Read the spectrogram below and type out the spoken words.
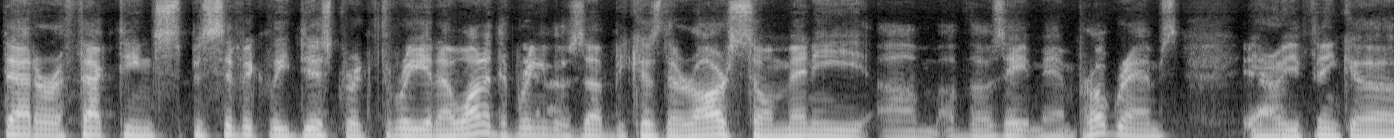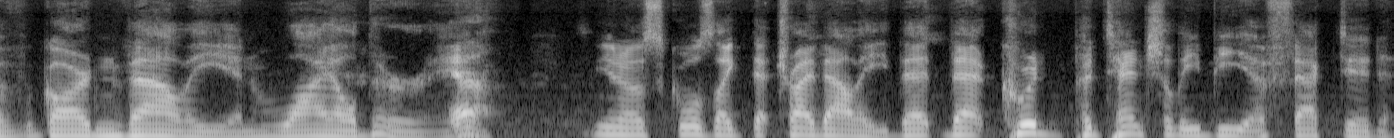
that are affecting specifically District Three, and I wanted to bring yeah. those up because there are so many um, of those eight-man programs. You know, you think of Garden Valley and Wilder, and, yeah. You know, schools like that Tri Valley that that could potentially be affected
